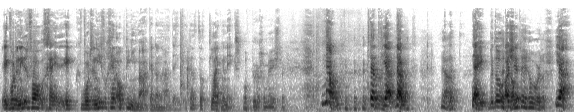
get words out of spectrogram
Ik word in ieder geval geen, ik word in ieder geval geen opiniemaker daarna, denk ik. Dat, dat lijkt me niks. Of burgemeester. Nou, dat, ja, nou, Ja, nee, ik bedoel, het als kan je, tegenwoordig. ja,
